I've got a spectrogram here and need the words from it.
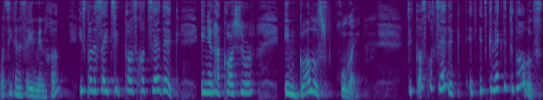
What's he going to say in mincha? He's going to say tzitkos chotzedek. Inyan hakoshur im golus chulei. Tzitkos chotzedek, it's connected to golus.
